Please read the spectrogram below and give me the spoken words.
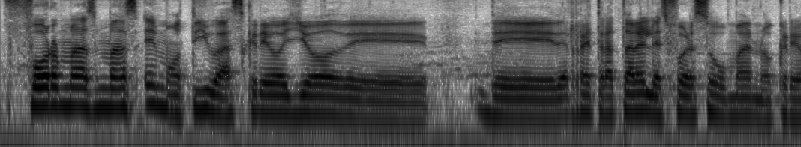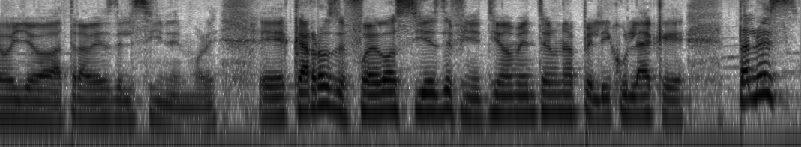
formas más emotivas, creo yo, de de retratar el esfuerzo humano, creo yo, a través del cine. Eh, Carros de Fuego sí es definitivamente una película que tal vez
